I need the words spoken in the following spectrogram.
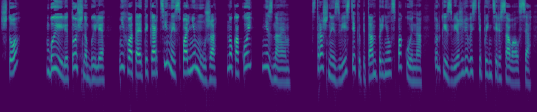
Что? Были, точно были. Не хватает и картины из спальни мужа, но какой — не знаем. Страшное известие капитан принял спокойно, только из вежливости поинтересовался —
